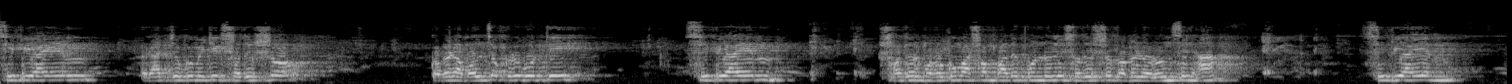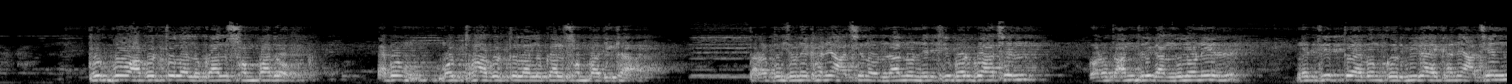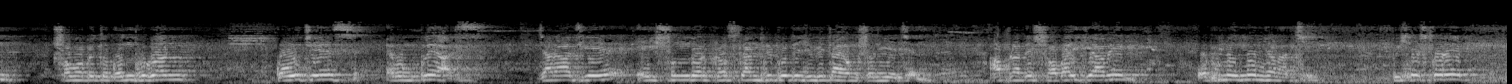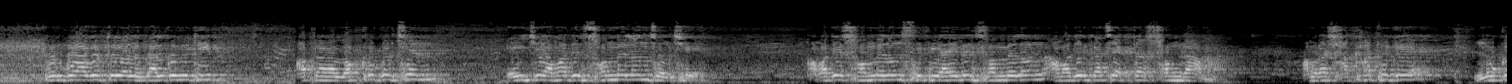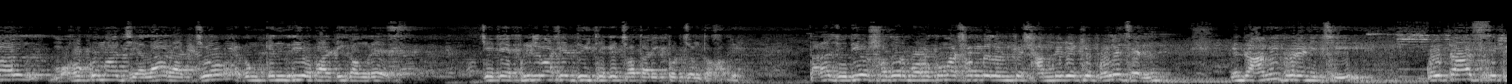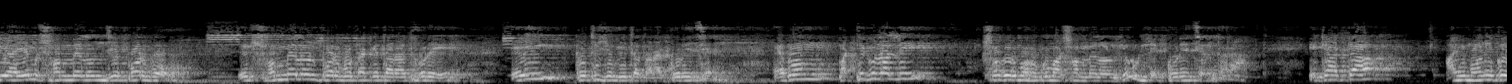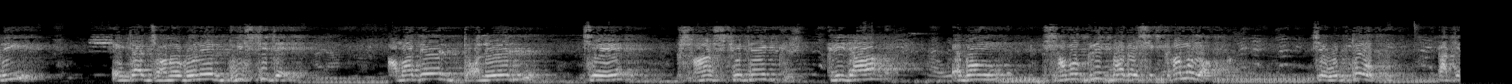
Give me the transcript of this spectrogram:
সিপিআইএম রাজ্য কমিটির সদস্য কমরেড অমল চক্রবর্তী, সিপিআইএম সদর মহকুমা সম্পাদক মন্ডলীর সদস্য কমরেড অরুণ সিনহা, সিপিআইএম পূর্ব আগরতলা লোকাল সম্পাদক এবং মধ্য আগরতলা লোকাল সম্পাদিকা। তারা দুজন এখানে আছেন, অন্যান্য নেতৃবর্গ আছেন, গণতান্ত্রিক আন্দোলনের নেতৃত্ব এবং কর্মীরা এখানে আছেন, সমবেত বন্ধুগণ কোচেস এবং প্লেয়ার্স যারা আজকে এই সুন্দর ক্রস কান্ট্রি প্রতিযোগিতায় অংশ নিয়েছেন। আপনাদের সবাইকে আমি অভিনন্দন জানাচ্ছি। বিশেষ করে পূর্ব আগরতলা লোকাল কমিটি আপনারা লক্ষ্য করছেন এই যে আমাদের সম্মেলন চলছে। আমাদের সম্মেলন সিপিআইএম এর সম্মেলন, আমাদের কাছে একটা সংগ্রাম। আমরা শাখা থেকে লোকাল মহকুমা, জেলা, রাজ্য এবং কেন্দ্রীয় পার্টি কংগ্রেস, যেটা এপ্রিল মাসের দুই থেকে ছ তারিখ পর্যন্ত হবে। তারা যদিও সদর মহকুমা সম্মেলনকে সামনে রেখে বলেছেন, কিন্তু আমি ধরে নিচ্ছি, গোটা সিপিআইএম সম্মেলন যে পর্ব এই সম্মেলন পর্বটাকে তারা ধরে এই প্রতিযোগিতা তারা করেছেন এবং পার্টিকুলারলি সদর মহকুমা সম্মেলনকে উল্লেখ করেছেন তারা। এটা একটা, আমি মনে করি, এটা জনগণের দৃষ্টিতে আমাদের দলের যে সাংস্কৃতিক ক্রীড়া এবং সামগ্রিকভাবে শিক্ষামূলক যে উদ্যোগ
